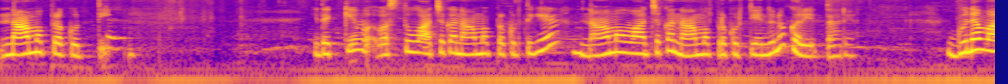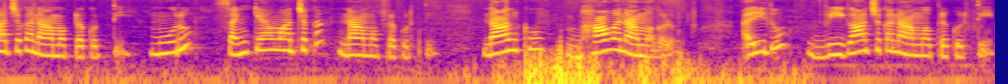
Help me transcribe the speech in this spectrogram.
ನಾಮ ಪ್ರಕೃತಿ. ಇದಕ್ಕೆ ವಸ್ತುವಾಚಕ ನಾಮ ಪ್ರಕೃತಿಗೆ ನಾಮವಾಚಕ ನಾಮ ಪ್ರಕೃತಿ ಎಂದೂ ಕರೆಯುತ್ತಾರೆ. ಗುಣವಾಚಕ ನಾಮ ಪ್ರಕೃತಿ. ಮೂರು, ಸಂಖ್ಯಾವಾಚಕ ನಾಮ ಪ್ರಕೃತಿ. ನಾಲ್ಕು, ಭಾವನಾಮಗಳು. ಐದು ವಿಗಾಚಕ ನಾಮ ಪ್ರಕೃತಿ.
